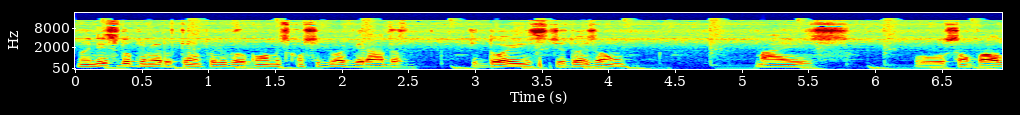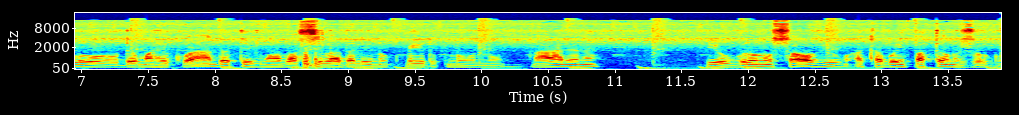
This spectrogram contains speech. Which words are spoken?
No início do primeiro tempo, o Igor Gomes conseguiu a virada de 2 de 2 a 1, mas o São Paulo deu uma recuada, teve uma vacilada ali no meio do, no, no, na área, né? E o Bruno Salvio acabou empatando o jogo.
